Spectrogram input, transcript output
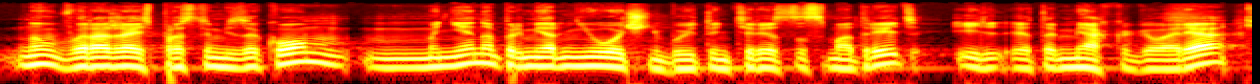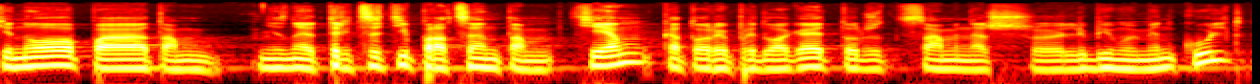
ну, выражаясь простым языком, мне, например, не очень будет интересно смотреть, и это мягко говоря, кино по, там, не знаю, 30% тем, которые предлагает тот же самый наш любимый Минкульт.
